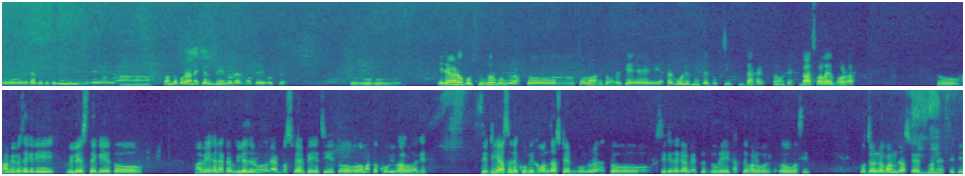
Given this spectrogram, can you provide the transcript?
তো এটা বেসিক্যালি চন্দ্রপুর আনেকেল মেন রোডের মধ্যেই হচ্ছে। তো এই জায়গাটাও খুব সুন্দর বন্ধুরা। তো চলো, আমি তোমাদেরকে একটা গলির মধ্যে ঢুকছি, দেখাই তোমাকে। গাছপালায় ভরা। তো আমি বেসিক্যালি ভিলেজ থেকে, তো আমি এখানে একটা ভিলেজের মতন অ্যাটমসফিয়ার পেয়েছি। তো আমার তো খুবই ভালো লাগে। সিটি আসলে খুবই কনজাস্টেড বন্ধুরা। তো সিটি থেকে আমি একটু দূরেই থাকতে ভালোবাসি। প্রচণ্ড কনজাস্টেড মানে সিটি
